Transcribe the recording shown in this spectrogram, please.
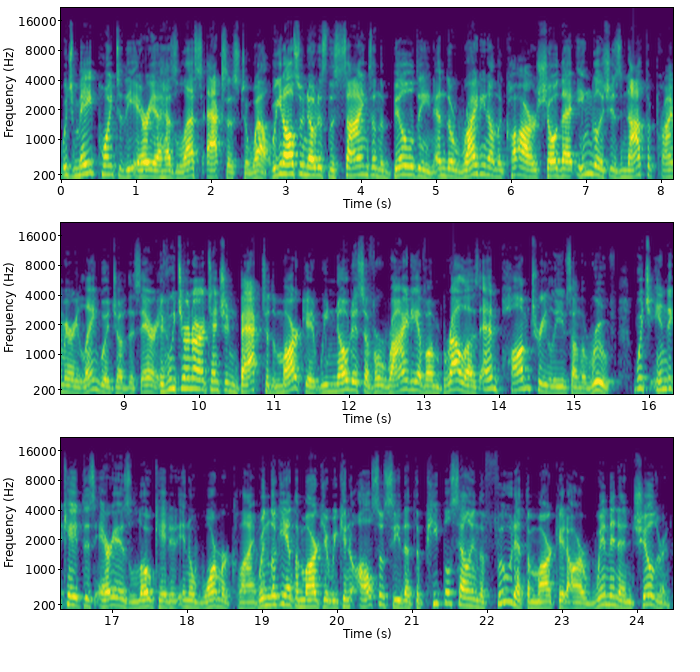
which may point to the area has less access to wealth. We can also notice the signs on the building and the writing on the cars show that English is not the primary language of this area. If we turn our attention back to the market, we notice a variety of umbrellas and palm tree leaves on the roof, which indicate this area is located in a warmer climate. When looking at the market, we can also see that the people selling the food at the market are women and children,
